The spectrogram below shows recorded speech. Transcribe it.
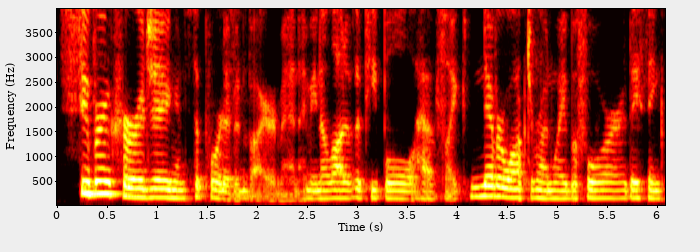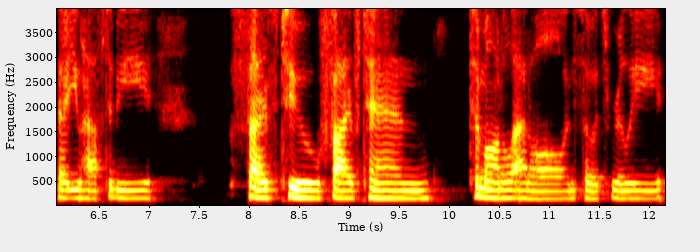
super encouraging and supportive environment. I mean, a lot of the people have like never walked a runway before. They think that you have to be size 2, 5'10 to model at all, and so it's really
